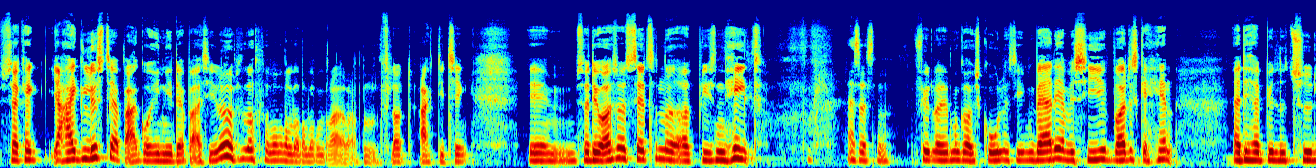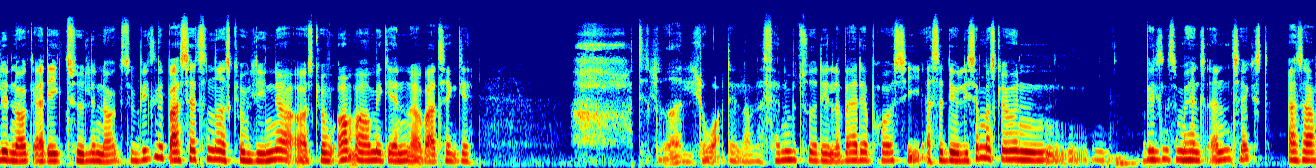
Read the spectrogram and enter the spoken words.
så jeg, kan ikke, jeg har ikke lyst til at bare gå ind i det og bare sige, flot-agtige ting. Øhm, så det er jo også at sætte sig ned og blive sådan helt, altså sådan, føler at man går i skole og siger, hvad er det, jeg vil sige, hvor det skal hen? Er det her billede tydeligt nok? Er det ikke tydeligt nok? Så virkelig bare sætte sig ned og skrive linjer og skrive om og om igen og bare tænke, oh, det lyder lort, eller hvad fanden betyder det, eller hvad er det, jeg prøver at sige? Altså, det er jo ligesom at skrive en hvilken som helst anden tekst. Altså,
